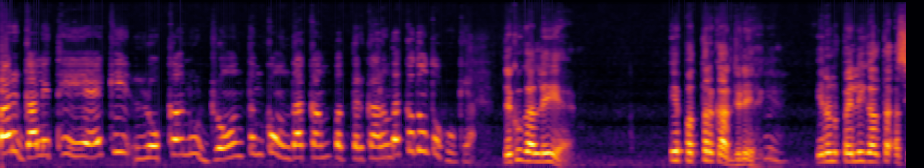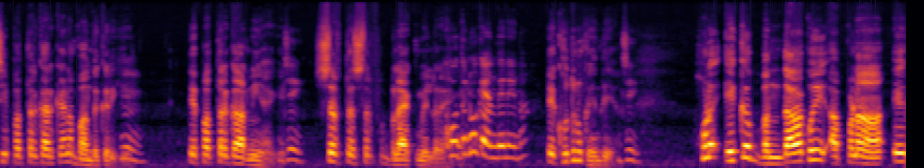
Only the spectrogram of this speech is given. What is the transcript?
ਪਰ ਗੱਲ ਇੱਥੇ ਇਹ ਹੈ ਕਿ ਲੋਕਾਂ ਨੂੰ ਡਰੋਨ ਧਮਕਾਉਣ ਦਾ ਕੰਮ ਪੱਤਰਕਾਰਾਂ ਦਾ ਕਦੋਂ ਤੋਂ ਹੋ ਗਿਆ? ਦੇਖੋ ਗੱਲ ਇਹ ਹੈ ਇਹ ਪੱਤਰਕਾਰ ਜਿਹੜੇ ਹੈਗੇ ਆ, ਇਹਨਾਂ ਨੂੰ ਪਹਿਲੀ ਗੱਲ ਤਾਂ ਅਸੀਂ ਪੱਤਰਕਾਰ ਕਹਿਣਾ ਬੰਦ ਕਰੀਏ। ਇਹ ਪੱਤਰਕਾਰ ਨਹੀਂ ਹੈਗੇ। ਸਿਰਫ ਤੇ ਸਿਰਫ ਬਲੈਕਮੇਲਰ ਖੁਦ ਹੈ ਨੂੰ ਕਹਿੰਦੇ ਨੇ ਨਾ। ਇਹ ਖੁਦ ਨੂੰ ਕਹਿੰਦੇ ਆ। ਜੀ। ਹੁਣ ਇੱਕ ਬੰਦਾ ਕੋਈ ਆਪਣਾ ਇਹ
